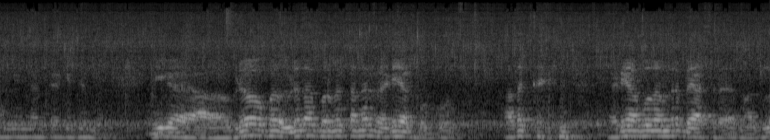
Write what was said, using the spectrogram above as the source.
ಹಿಂಗೆ ಅಂತ ಹೇಳಿದ್ದೀನಿ ಈಗ ವಿಡಿಯೋ ಬ, ವಿಡಿಯೋದಾಗ ಬರ್ಬೇಕಂದ್ರೆ ರೆಡಿ ಆಗಬೇಕು. ಅದಕ್ಕೆ ರೆಡಿ ಆಗೋದಂದ್ರೆ ಬೇಸರ ಮೊದಲ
